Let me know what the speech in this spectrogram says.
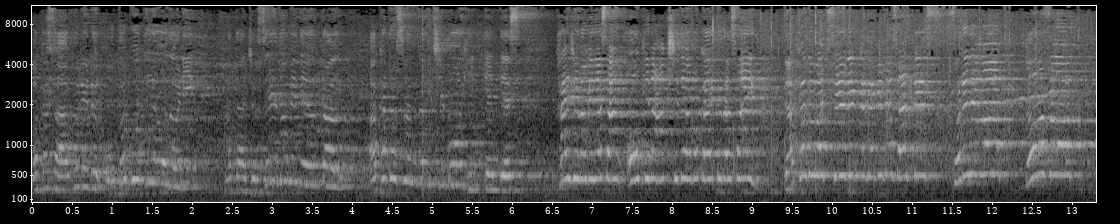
若さあふれる男手踊りまた女性のみで歌う赤田さんたちも必見です。会場の皆さん大きな拍手でお迎えください。中野町青年会の皆さんです。それではどうぞ。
